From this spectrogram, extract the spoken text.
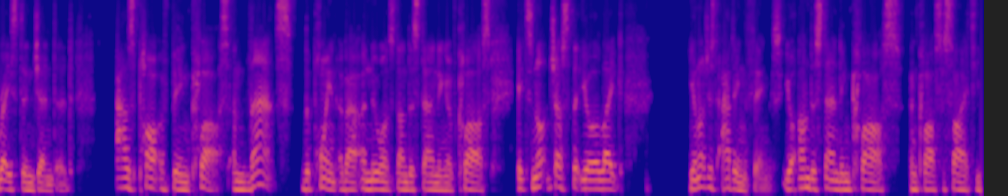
raced and gendered as part of being class. And that's the point about a nuanced understanding of class. It's not just that you're like, you're not just adding things, you're understanding class and class society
